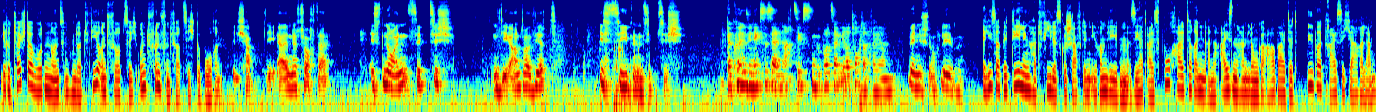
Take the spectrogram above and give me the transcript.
Ihre Töchter wurden 1944 und 1945 geboren. Ich habe die eine Tochter ist 79 und die andere wird ist 77. Da können Sie nächstes Jahr den 80. Geburtstag Ihrer Tochter feiern. Wenn ich noch lebe. Elisabeth Dehling hat vieles geschafft in ihrem Leben. Sie hat als Buchhalterin in einer Eisenhandlung gearbeitet, über 30 Jahre lang.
